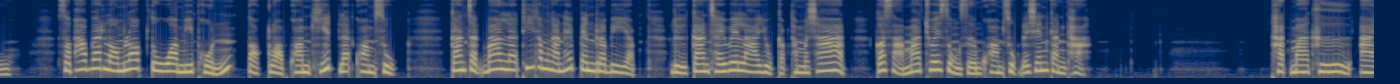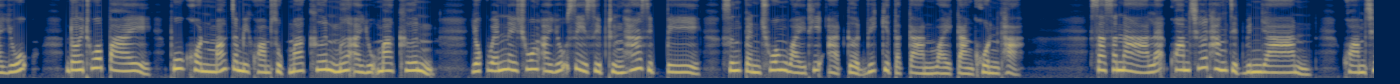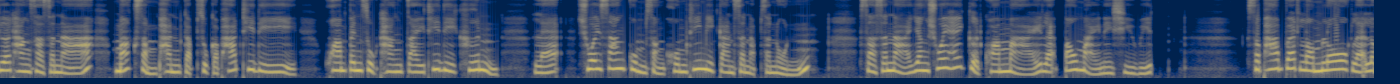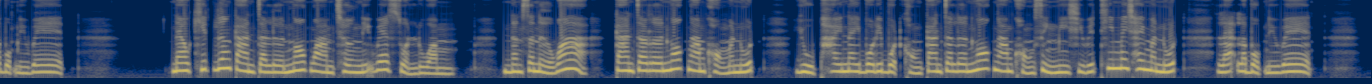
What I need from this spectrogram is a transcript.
สภาพแวดล้อมรอบตัวมีผลต่อกรอบความคิดและความสุข การจัดบ้านและที่ทำงานให้เป็นระเบียบ หรือการใช้เวลาอยู่กับธรรมชาติ ก็สามารถช่วยส่งเสริมความสุขได้เช่นกันค่ะ ถัดมาคือ อายุ โดยทั่วไป ผู้คนมักจะมีความสุขมากขึ้นเมื่ออายุมากขึ้น ยกเว้นในช่วงอายุ 40-50 ปี ซึ่งเป็นช่วงวัยที่อาจเกิดวิกฤตการณ์วัยกลางคนค่ะ ศาสนาและความเชื่อทางจิตวิญญาณ ความเชื่อทางศาสนามักสัมพันธ์กับสุขภาพที่ดี ความเป็นสุขทางใจที่ดีขึ้น และช่วยสร้างกลุ่มสังคมที่มีการสนับสนุน ศาสนายังช่วยให้เกิดความหมายและเป้าหมายในชีวิต สภาพแวดล้อมโลกและระบบนิเวศ แนวคิดเรื่องการเจริญงอกงามเชิงนิเวศส่วนรวมนำเสนอว่า การเจริญงอกงามของมนุษย์ อยู่ภายในบริบทของการเจริญงอกงามของสิ่งมีชีวิตที่ไม่ใช่มนุษย์ และระบบนิเวศ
